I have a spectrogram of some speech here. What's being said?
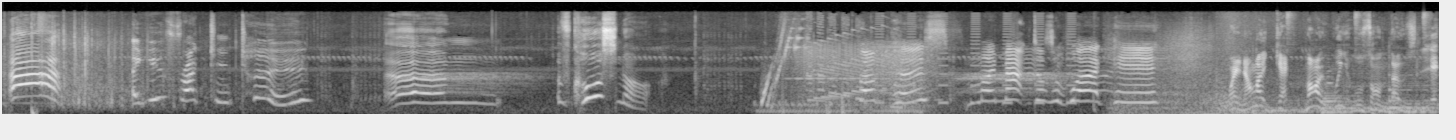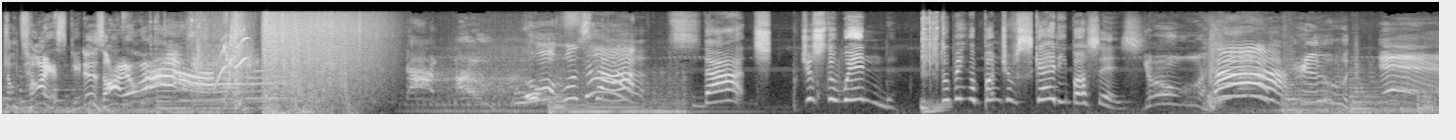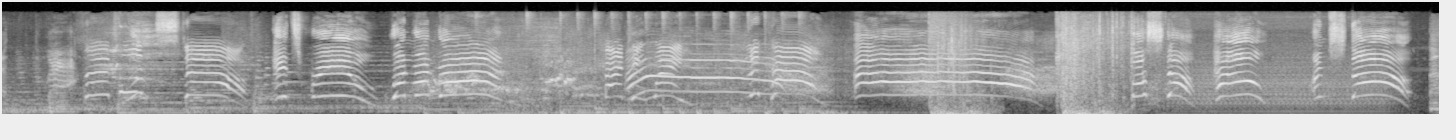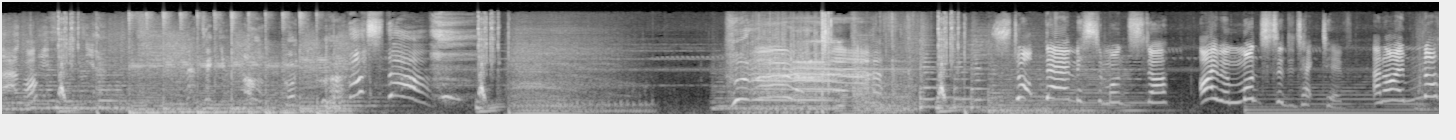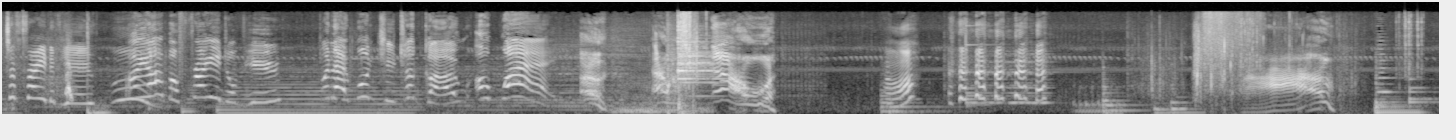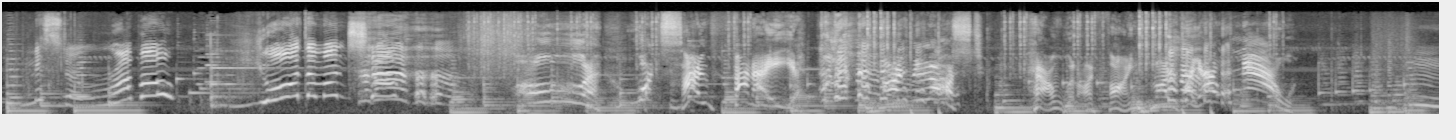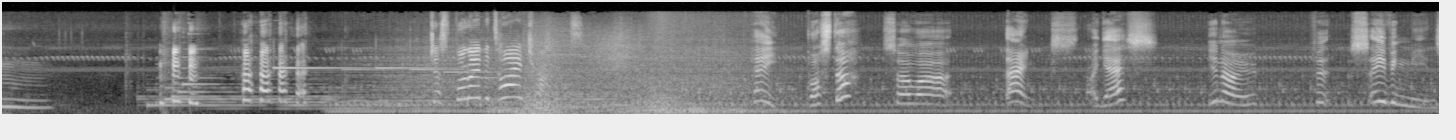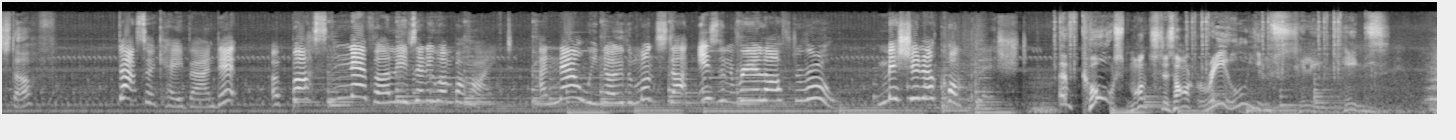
Ah! Are you frightened too? Um, of course not. Bumpers, my map doesn't work here. When I get my wheels on those little tyre skidders, I'll. Ah! What was that? That's just the wind. Stopping a bunch of scaredy buses. Oh, Ah! ew, yeah. Ah. The monster! Oh, Stop there, Mr. Monster. I'm a monster detective, and I'm not afraid of you. I am afraid of you, but I want you to go away. Oh, ow, ow. Huh? Ah. Mr. Rubble? You're the monster? Oh, what's so funny? I'm lost. How will I find my way out now? Hmm. Just follow the tire tracks. Hey, Buster? So, uh, thanks, I guess. You know, for saving me and stuff. That's okay, Bandit. A bus never leaves anyone behind. And now we know the monster isn't real after all. Mission accomplished. Of course monsters aren't real, you silly kids.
